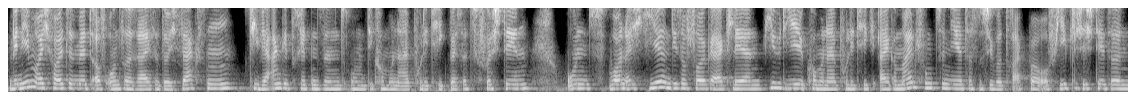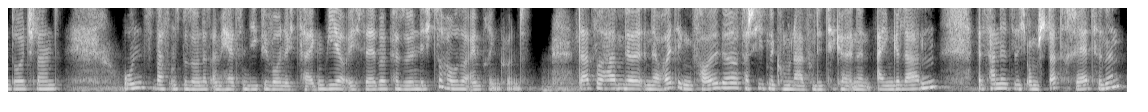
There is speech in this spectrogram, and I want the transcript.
Wir nehmen euch heute mit auf unsere Reise durch Sachsen, die wir angetreten sind, um die Kommunalpolitik besser zu verstehen und wollen euch hier in dieser Folge erklären, wie die Kommunalpolitik allgemein funktioniert. Das ist übertragbar auf jegliche Städte in Deutschland und was uns besonders am Herzen liegt. Wir wollen euch zeigen, wie ihr euch selber persönlich zu Hause einbringen könnt. Dazu haben wir in der heutigen Folge verschiedene KommunalpolitikerInnen eingeladen. Es handelt sich um Stadträtinnen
